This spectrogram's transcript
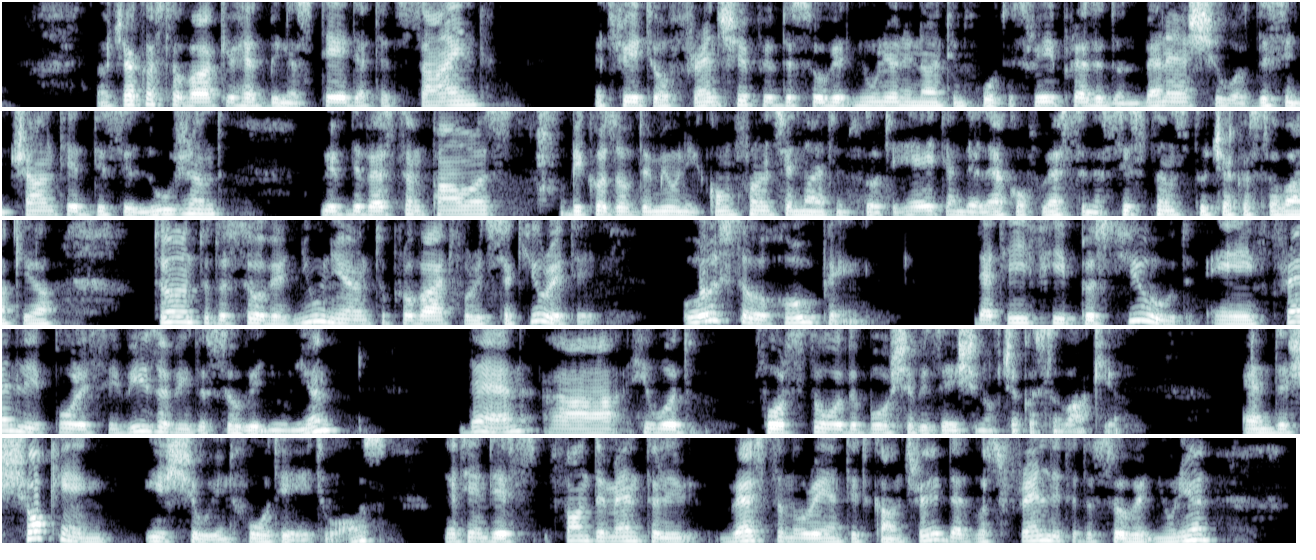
Now, Czechoslovakia had been a state that had signed a treaty of friendship with the Soviet Union in 1943. President Beneš, who was disenchanted, disillusioned with the Western powers because of the Munich conference in 1938 and the lack of Western assistance to Czechoslovakia, turned to the Soviet Union to provide for its security, also hoping that if he pursued a friendly policy vis a vis the Soviet Union, then uh, he would forestall the Bolshevization of Czechoslovakia. And the shocking issue in 48 was that in this fundamentally Western oriented country that was friendly to the Soviet Union,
